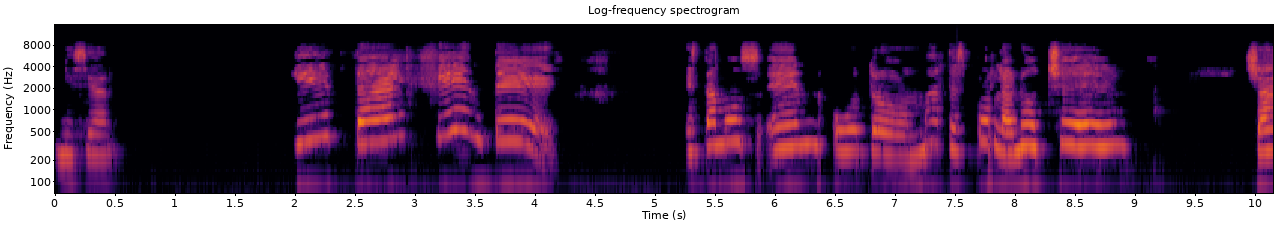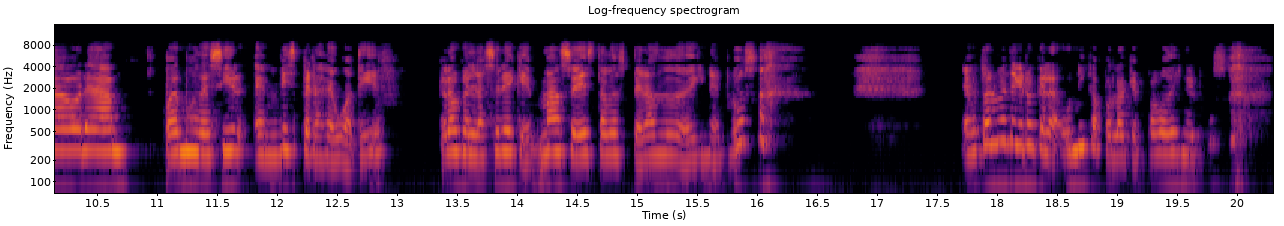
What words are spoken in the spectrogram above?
iniciar. ¿Qué tal, gente? Estamos en otro martes por la noche. Ya ahora podemos decir en vísperas de What If. Creo que es la serie que más he estado esperando de Disney Plus. Actualmente creo que la única por la que pago Disney Plus.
